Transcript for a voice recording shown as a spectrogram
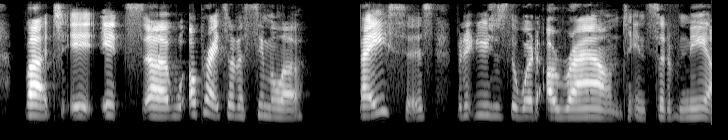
but it it's, uh, operates on a similar basis, but it uses the word around instead of near.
